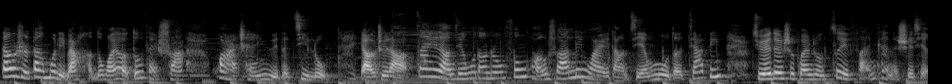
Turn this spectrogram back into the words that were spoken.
当时弹幕里边很多网友都在刷华晨宇的记录。要知道，在一档节目当中疯狂刷另外一档节目的嘉宾，绝对是观众最反感的事情。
